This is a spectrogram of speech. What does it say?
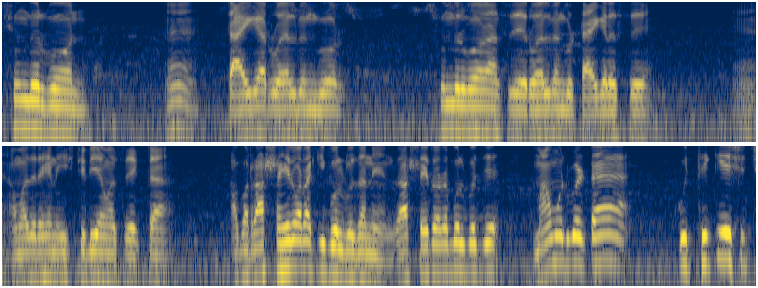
সুন্দরবন হ্যাঁ টাইগার রয়্যাল বেঙ্গল সুন্দরবন আছে রয়্যাল বেঙ্গল টাইগার আছে হ্যাঁ, আমাদের এখানে স্টেডিয়াম আছে একটা। আবার রাজশাহীর ওরা কি বলব জানেন? রাজশাহীর ওরা বলব যে মামুর বেটা কই থেকে এসেছ?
